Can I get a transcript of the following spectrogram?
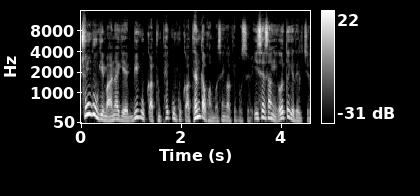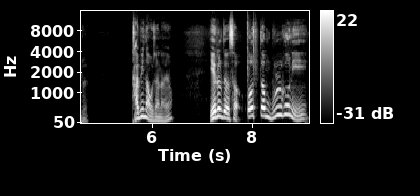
중국이 만약에 미국 같은 패권 국가가 된다고 한번 생각해 보세요. 이 세상이 어떻게 될지를 답이 나오잖아요. 예를 들어서 어떤 물건이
